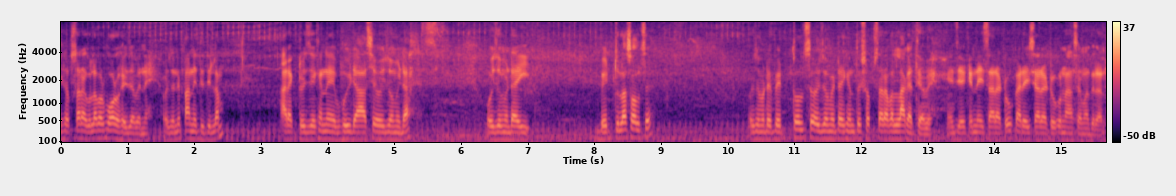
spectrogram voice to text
এইসব চারাগুলো আবার বড় হয়ে যাবে না, ওই জন্য পানিতে দিলাম। আর একটা ওই যেখানে ভুইটা আছে, ওই জমিটা, ওই জমিটাই বেড তোলা চলছে। ওই জমিটায় বেড তুলছে, ওই জমিটায় কিন্তু সব চারা আবার লাগাতে হবে। এই যে এখানে এই চারাটুক আর এই চারাটুকু না আছে আমাদের আর।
